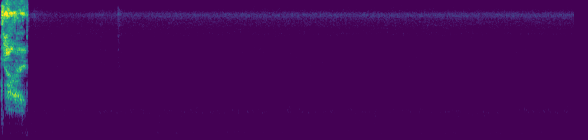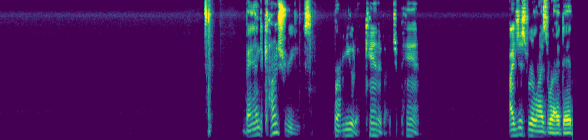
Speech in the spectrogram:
god. Banned countries Bermuda, Canada, Japan. I just realized what I did.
